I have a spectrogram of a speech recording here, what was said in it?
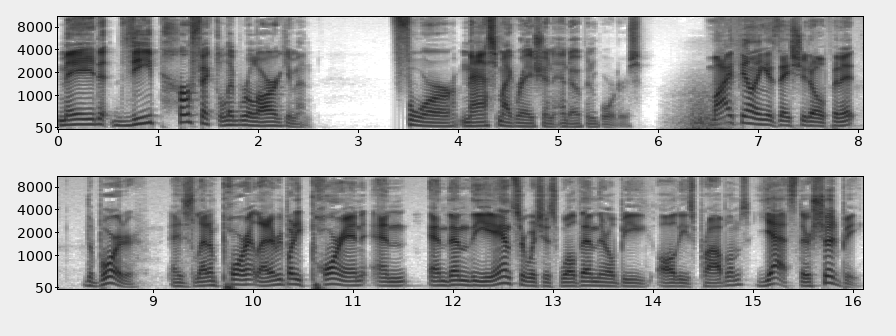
made the perfect liberal argument for mass migration and open borders. My feeling is they should open it, the border, and just let them pour in, let everybody pour in, and and then the answer, which is, well, then there'll be all these problems. Yes, there should be.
